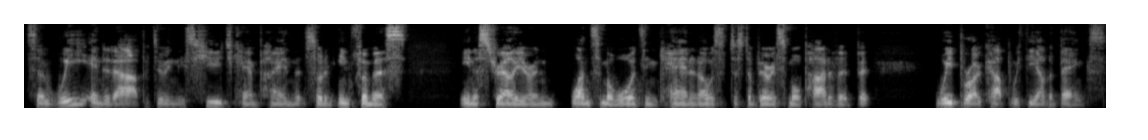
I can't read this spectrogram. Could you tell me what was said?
So we ended up doing this huge campaign that's sort of infamous in Australia and won some awards in Cannes, and I was just a very small part of it. But we broke up with the other banks.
